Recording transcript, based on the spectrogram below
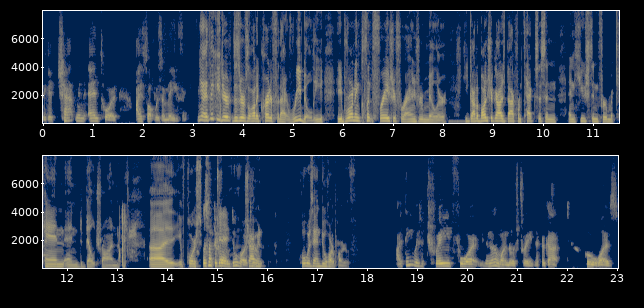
to get Chapman and Torres, I thought was amazing. Yeah, I think he de- deserves a lot of credit for that rebuild. He he brought in Clint Frazier for Andrew Miller. He got a bunch of guys back from Texas and and Houston for McCann and Beltran. Uh, of course, Let's not forget Tor- Andujar, too. Chapman. Who was Andujar part of? I think it was a trade for it was another one of those trades. I forgot who it was.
